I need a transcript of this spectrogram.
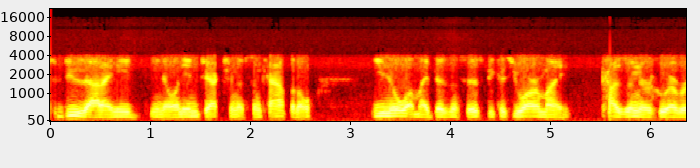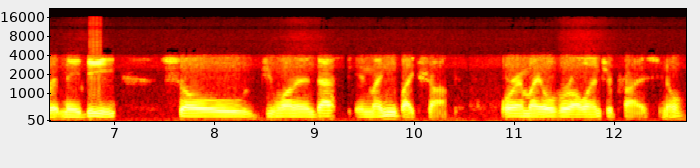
to do that. I need, you know, an injection of some capital you know what my business is because you are my cousin or whoever it may be. So, do you want to invest in my new bike shop or in my overall enterprise? You know,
